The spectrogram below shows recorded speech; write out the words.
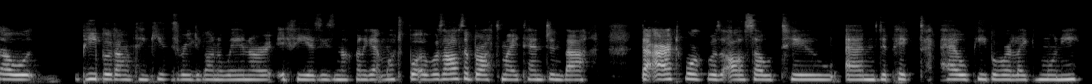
so people don't think he's really going to win, or if he is, he's not going to get much. But it was also brought to my attention that the artwork was also to um depict how people were like money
